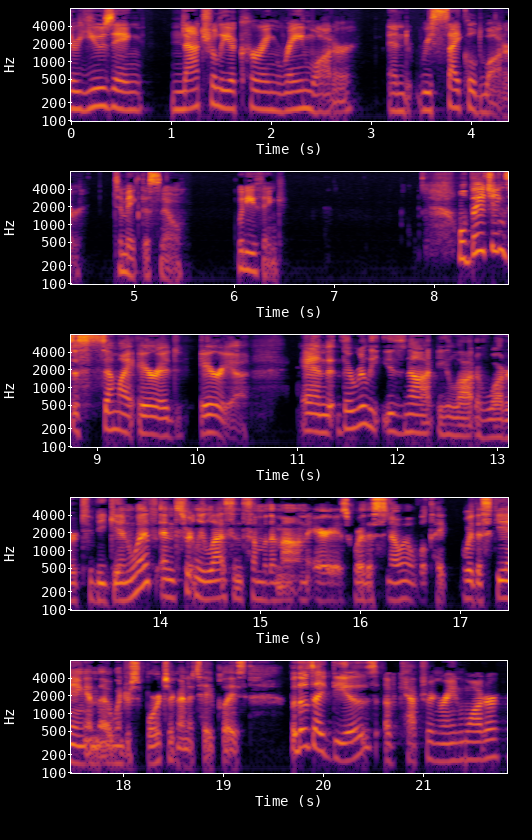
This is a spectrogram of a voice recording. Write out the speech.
they're using naturally occurring rainwater and recycled water to make the snow. What do you think? Well, Beijing's a semi arid area, and there really is not a lot of water to begin with, and certainly less in some of the mountain areas where the snow will take, where the skiing and the winter sports are going to take place. But those ideas of capturing rainwater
